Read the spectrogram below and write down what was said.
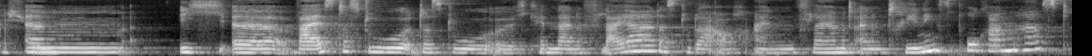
das stimmt. Ähm, ich äh, weiß, dass du, dass du, äh, ich kenne deine Flyer, dass du da auch einen Flyer mit einem Trainingsprogramm hast.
